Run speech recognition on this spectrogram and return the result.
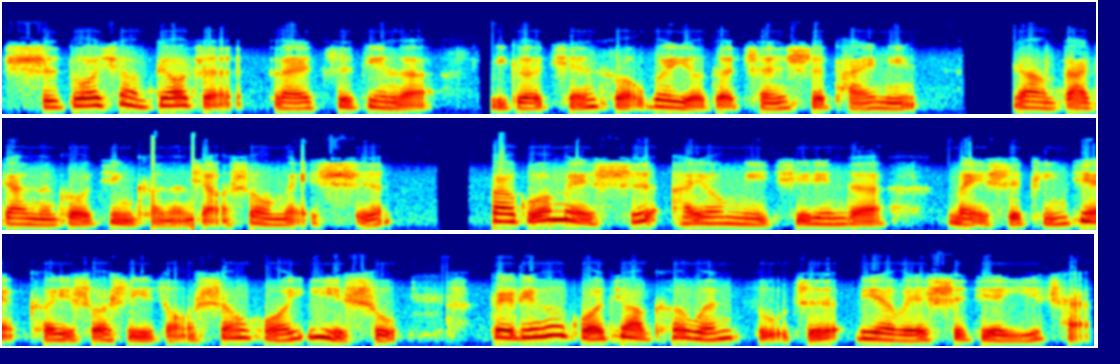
十多项标准来制定了一个前所未有的城市排名。让大家能够尽可能享受美食。法国美食还有米其林的美食评鉴，可以说是一种生活艺术，被联合国教科文组织列为世界遗产。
